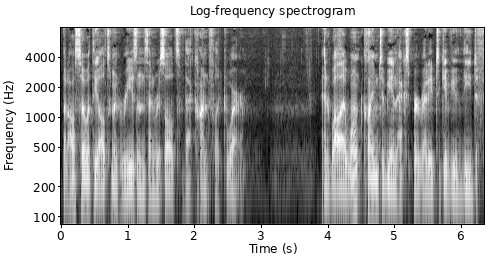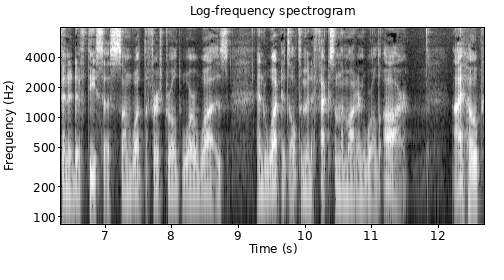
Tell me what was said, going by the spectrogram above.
but also what the ultimate reasons and results of that conflict were. And while I won't claim to be an expert ready to give you the definitive thesis on what the First World War was and what its ultimate effects on the modern world are, I hope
